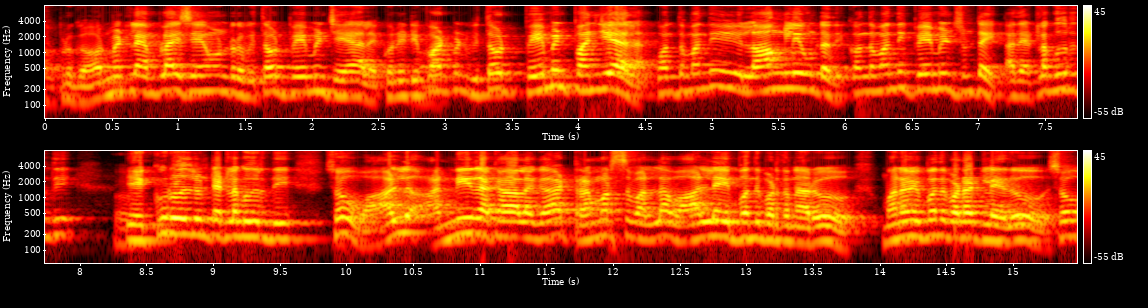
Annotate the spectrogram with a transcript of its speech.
ఇప్పుడు గవర్నమెంట్లో ఎంప్లాయీస్ ఏముండరు వితౌట్ పేమెంట్ చేయాలి. కొన్ని డిపార్ట్మెంట్ వితౌట్ పేమెంట్ పని చేయాలి. కొంతమంది లాంగ్ లీవ్ ఉంటుంది. కొంతమంది పేమెంట్స్ ఉంటాయి. అది ఎట్లా కుదురుద్ది? ఎక్కువ రోజులు ఉంటే ఎట్లా కుదురుద్ది? సో వాళ్ళు అన్ని రకాలుగా ట్రమర్స్ వల్ల వాళ్ళే ఇబ్బంది పడుతున్నారు. మనం ఇబ్బంది పడట్లేదు. సో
